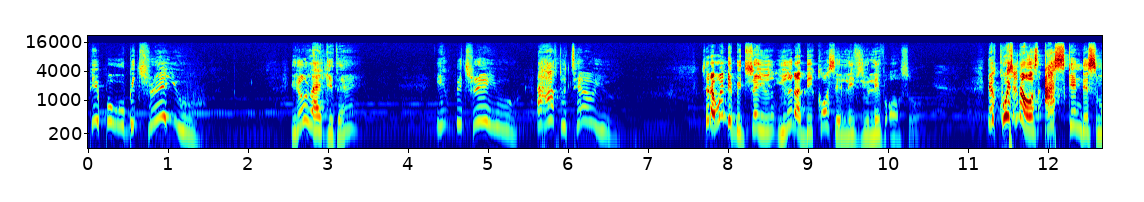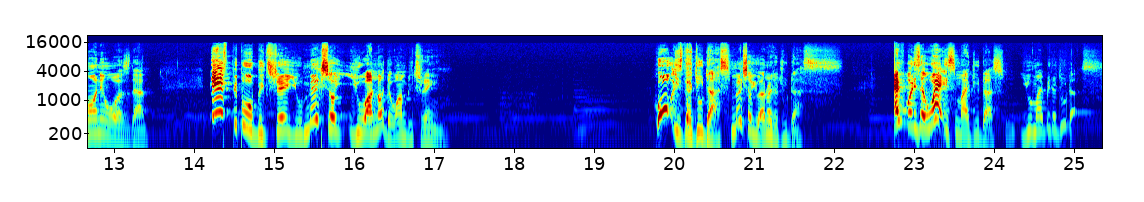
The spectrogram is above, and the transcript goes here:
people will betray you. You don't like it, eh? He'll betray you. I have to tell you. So that when they betray you, you know that because he lives, you live also. The question I was asking this morning was that if people will betray you, make sure you are not the one betraying. Who is the Judas? Make sure you are not the Judas. Everybody say, Where is my Judas? You might be the Judas.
